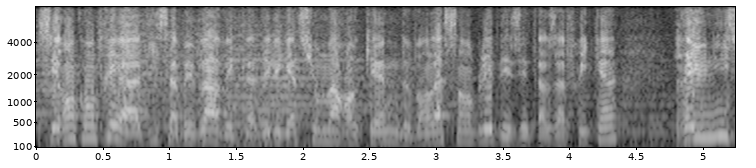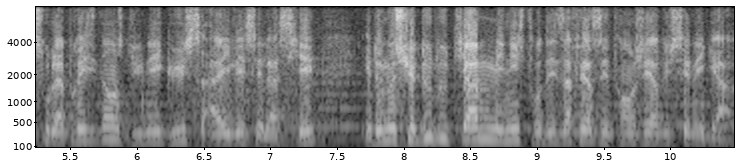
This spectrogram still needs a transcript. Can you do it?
s'est rencontrée à Addis Abeba avec la délégation marocaine devant l'Assemblée des États africains, réunie sous la présidence du Négus Haïlé Sélassié et de M. Doudou Thiam, ministre des Affaires étrangères du Sénégal.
